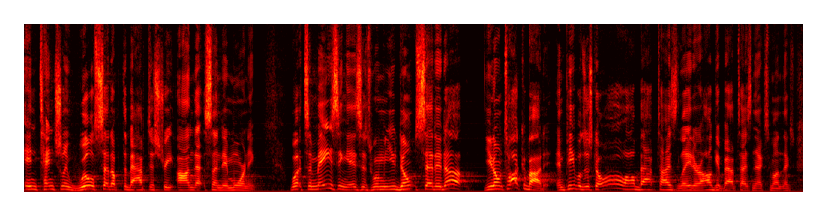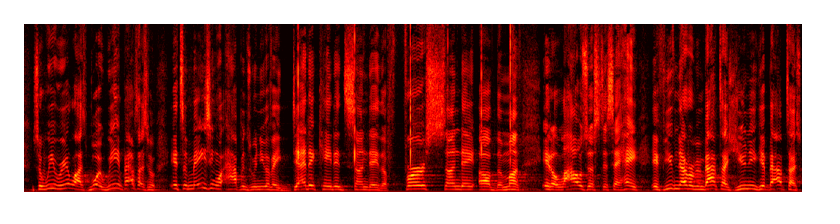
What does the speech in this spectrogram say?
intentionally will set up the baptistry on that Sunday morning. What's amazing is, is when you don't set it up, you don't talk about it. And people just go, oh, I'll baptize later. I'll get baptized next month. Next. So we realized, boy, we ain't baptized. It's amazing what happens when you have a dedicated Sunday, the first Sunday of the month. It allows us to say, hey, if you've never been baptized, you need to get baptized.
